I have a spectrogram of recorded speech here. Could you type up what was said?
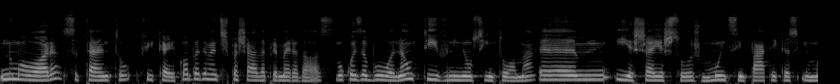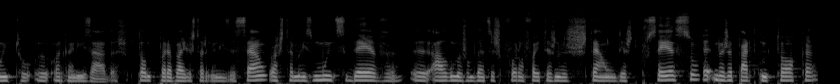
numa hora, se tanto, fiquei completamente despachada da primeira dose. Uma coisa boa, não tive nenhum sintoma um, e achei as pessoas muito simpáticas e muito uh, organizadas. Então, de parabéns esta organização. Eu acho que também muito se deve uh, a algumas mudanças que foram feitas na gestão deste processo, uh, mas a parte que me toca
